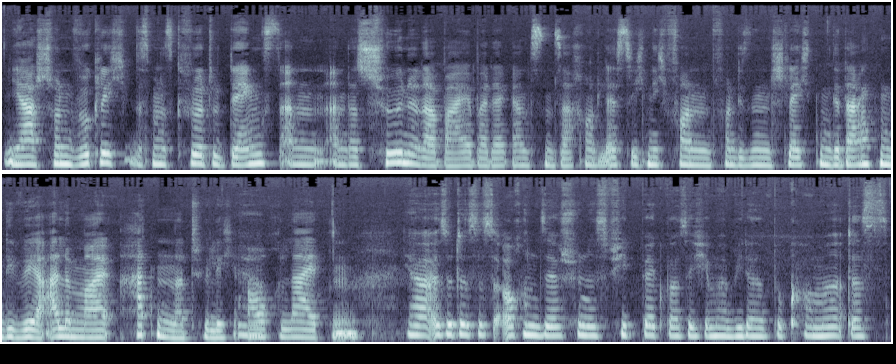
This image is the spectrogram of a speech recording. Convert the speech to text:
ja schon wirklich, dass man das Gefühl hat, du denkst an, an das Schöne dabei bei der ganzen Sache und lässt dich nicht von, von diesen schlechten Gedanken, die wir alle mal hatten, natürlich ja. auch leiten. Ja, also das ist auch ein sehr schönes Feedback, was ich immer wieder bekomme, dass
